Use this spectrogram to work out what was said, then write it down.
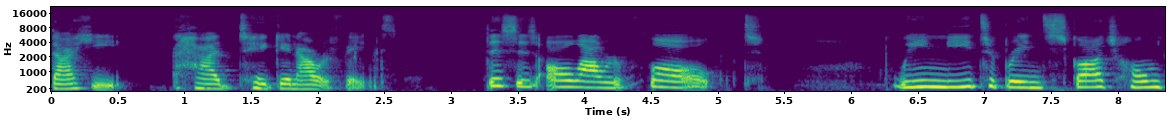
that he had taken our things. This is all our fault. We need to bring Scorch home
